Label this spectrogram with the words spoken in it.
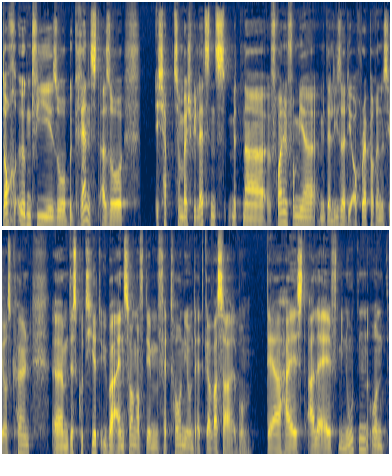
doch irgendwie so begrenzt. Also ich habe zum Beispiel letztens mit einer Freundin von mir, mit der Lisa, die auch Rapperin ist hier aus Köln, ähm, diskutiert über einen Song auf dem Fat Tony und Edgar Wasser Album. Der heißt Alle elf Minuten und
